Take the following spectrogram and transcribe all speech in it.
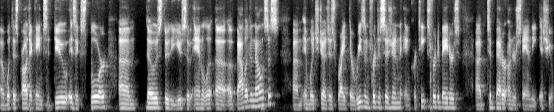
Uh, what this project aims to do is explore um, those through the use of, anal- uh, of ballot analysis um, in which judges write their reason for decision and critiques for debaters uh, to better understand the issue.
